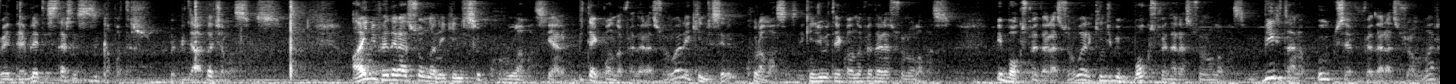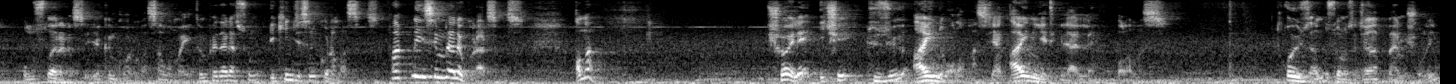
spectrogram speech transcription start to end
Ve devlet isterse sizi kapatır. Ve bir daha da açamazsınız. Aynı federasyondan ikincisi kurulamaz. Yani bir tekvando federasyonu var, ikincisini kuramazsınız. İkinci bir tekvando federasyonu olamaz. Bir boks federasyonu var, ikinci bir boks federasyonu olamaz. Bir tane UKSEF federasyon var, Uluslararası Yakın Koruma Savunma Eğitim Federasyonu. İkincisini kuramazsınız. Farklı isimlerle kurarsınız. Ama şöyle içi tüzüğü aynı olamaz. Yani aynı yetkilerle olamaz. O yüzden bu sorunuza cevap vermiş olayım.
